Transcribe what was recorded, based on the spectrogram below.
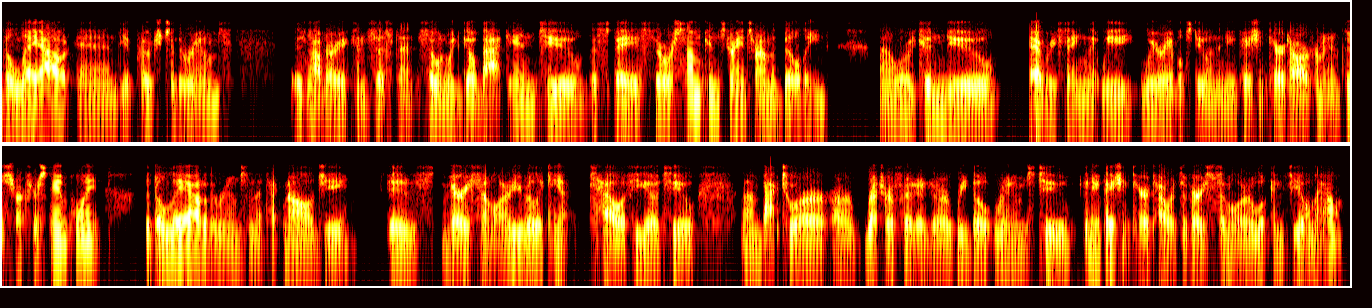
the layout and the approach to the rooms is not very consistent. So when we'd go back into the space, there were some constraints around the building uh, where we couldn't do everything that we, we were able to do in the new patient care tower from an infrastructure standpoint. But the layout of the rooms and the technology is very similar. You really can't tell if you go to um, back to our, our retrofitted or rebuilt rooms to the new patient care tower. It's a very similar look and feel now.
